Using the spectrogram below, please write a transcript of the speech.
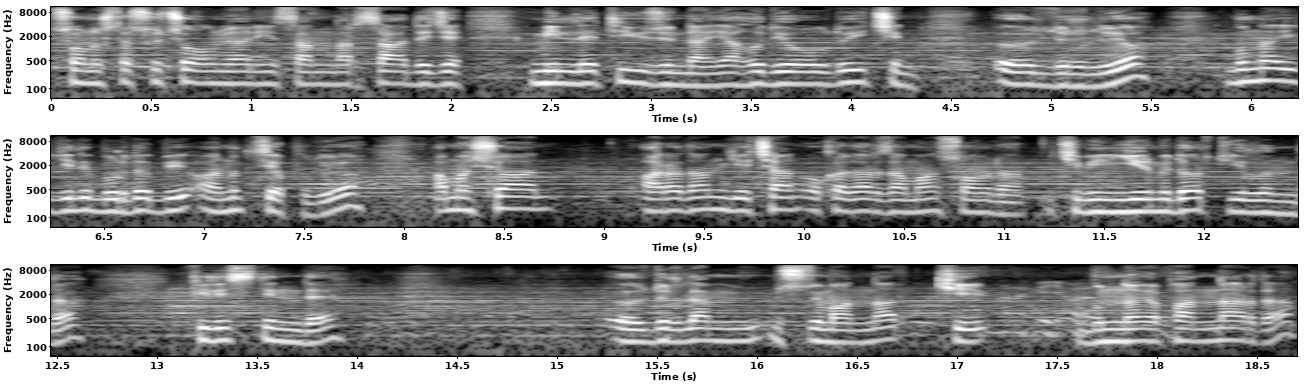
Sonuçta suç olmayan insanlar sadece milleti yüzünden Yahudi olduğu için öldürülüyor. Bununla ilgili burada bir anıt yapılıyor. Ama şu an aradan geçen o kadar zaman sonra 2024 yılında Filistin'de öldürülen Müslümanlar ki bunu yapanlar da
